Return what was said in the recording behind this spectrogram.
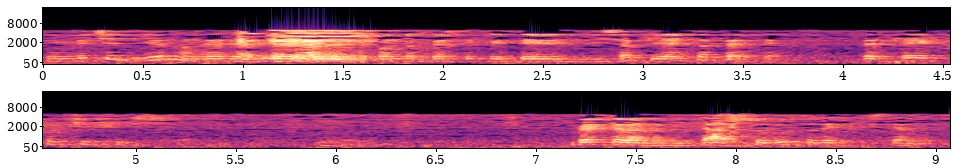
Invece Dio non è realizzato secondo questi criteri di sapienza perché? Perché è crocifisso. Questa è la novità assoluta del cristianesimo.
